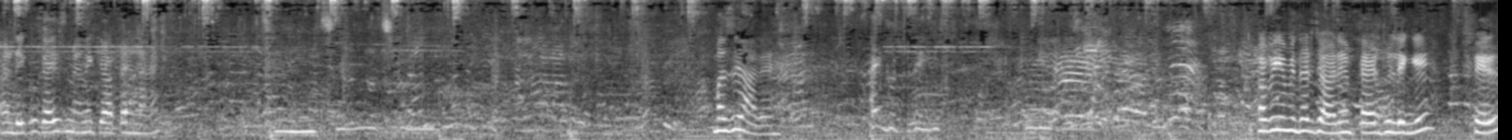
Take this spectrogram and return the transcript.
और देखो गाइस मैंने क्या पहना है। मज़े आ रहे हैं। अभी हम इधर जा रहे हैं पैर धुलेंगे फिर।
